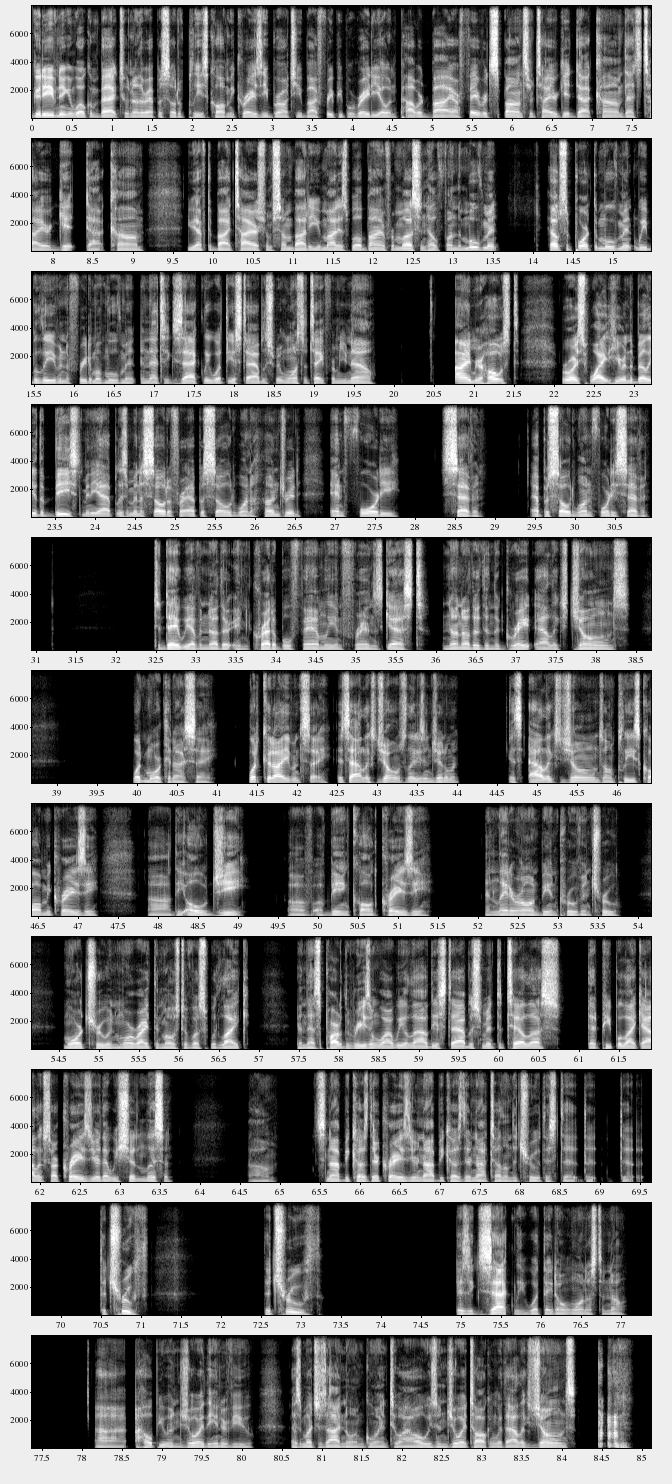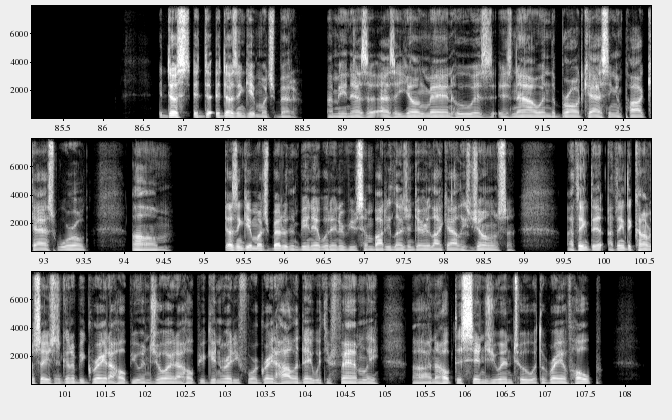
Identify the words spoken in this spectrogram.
Good evening and welcome back to another episode of Please Call Me Crazy, brought to you by Free People Radio and powered by our favorite sponsor, TireGet.com. That's TireGet.com. You have to buy tires from somebody, you might as well buy them from us and help fund the movement, help support the movement. We believe in the freedom of movement, and that's exactly what the establishment wants to take from you now. I am your host, Royce White, here in the belly of the beast, Minneapolis, Minnesota, for episode 147 episode 147. Today we have another incredible family and friends guest, none other than the great Alex Jones. What more can I say? What could I even say? It's Alex Jones, ladies and gentlemen. It's Alex Jones on Please Call Me Crazy, uh, the OG of, of being called crazy and later on being proven true. More true and more right than most of us would like. And that's part of the reason why we allowed the establishment to tell us that people like Alex are crazy or that we shouldn't listen. Um, it's not because they're crazy or not because they're not telling the truth. It's the the the the truth. The truth is exactly what they don't want us to know. Uh, I hope you enjoy the interview as much as I know I'm going to. I always enjoy talking with Alex Jones. it does it it doesn't get much better. I mean, as a as a young man who is is now in the broadcasting and podcast world, um, doesn't get much better than being able to interview somebody legendary like Alex Jones. So I think that I think the conversation is going to be great. I hope you enjoy it. I hope you're getting ready for a great holiday with your family, uh, and I hope this sends you into it with a ray of hope,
